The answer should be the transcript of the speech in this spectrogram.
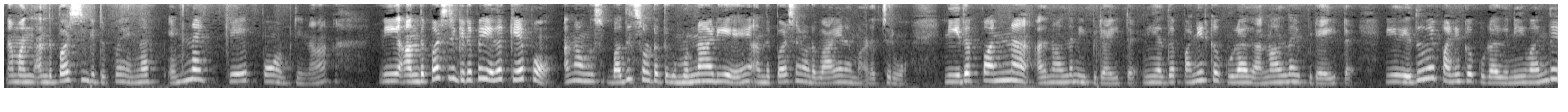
நம்ம அந்த அந்த பர்சன் கிட்ட போய் என்ன என்ன கேட்போம் அப்படின்னா நீ அந்த பர்சன் கிட்ட போய் எதை கேட்போம் ஆனால் அவங்க பதில் சொல்கிறதுக்கு முன்னாடியே அந்த பர்சனோட வாயை நம்ம அடைச்சிருவோம். நீ இதை பண்ண அதனால தான் நீ இப்படி ஆயிட்ட. நீ அதை பண்ணியிருக்க கூடாது அதனால தான் இப்படி ஆயிட்ட. நீ எதுவுமே பண்ணியிருக்கக்கூடாது நீ வந்து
